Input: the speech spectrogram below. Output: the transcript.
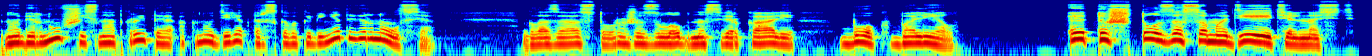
но, обернувшись на открытое окно директорского кабинета, вернулся. Глаза сторожа злобно сверкали, бок болел — «Это что за самодеятельность?»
